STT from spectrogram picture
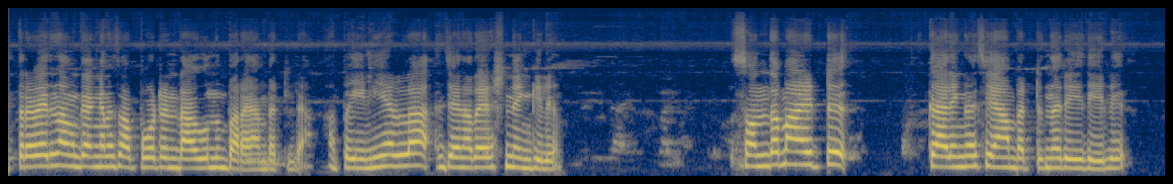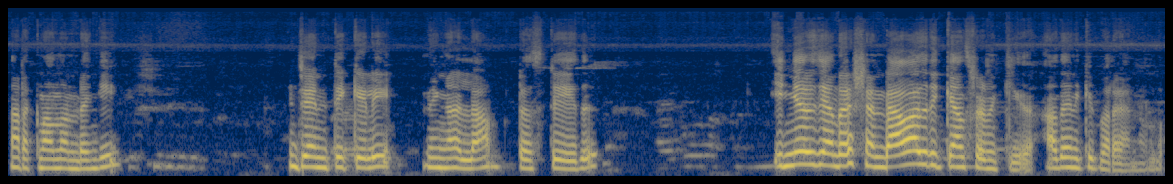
എത്ര പേര് നമുക്ക് അങ്ങനെ സപ്പോർട്ട് ഉണ്ടാകുമെന്നും പറയാൻ പറ്റില്ല. അപ്പോൾ ഇനിയുള്ള ജനറേഷനെങ്കിലും സ്വന്തമായിട്ട് കാര്യങ്ങൾ ചെയ്യാൻ പറ്റുന്ന രീതിയിൽ നടക്കണമെന്നുണ്ടെങ്കിൽ ജനറ്റിക്കലി നിങ്ങളെല്ലാം ടെസ്റ്റ് ചെയ്ത് ഇങ്ങനൊരു ജനറേഷൻ ഉണ്ടാവാതിരിക്കാൻ ശ്രമിക്കുക. അതെനിക്ക് പറയാനുള്ളൂ.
